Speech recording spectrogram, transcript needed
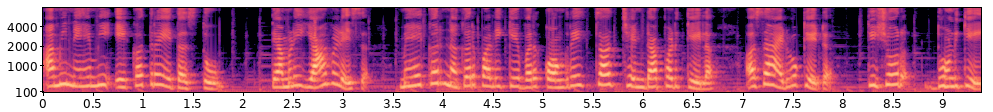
आम्ही नेहमी एकत्र येत असतो. त्यामुळे यावेळेस मेहकर नगरपालिकेवर काँग्रेसचा झेंडा फडकेल असं ॲडव्होकेट किशोर धोंडके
